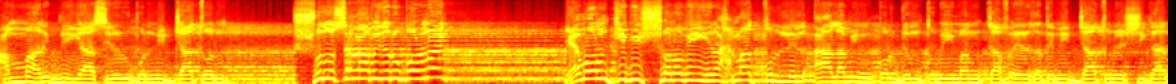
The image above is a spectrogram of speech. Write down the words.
আম্মার ইবনে ইয়াসিরের উপর নির্যাতন, শুধু সাহাবিদের উপর নয়, এমনকি বিশ্ব নবী রাহমাতুল্লিল আলামিন পর্যন্ত বেঈমান কাফেরের হাতে নির্যাতনের শিকার।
